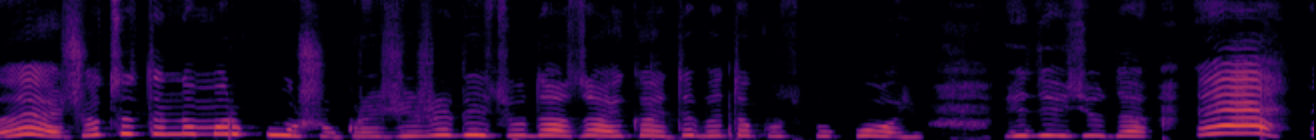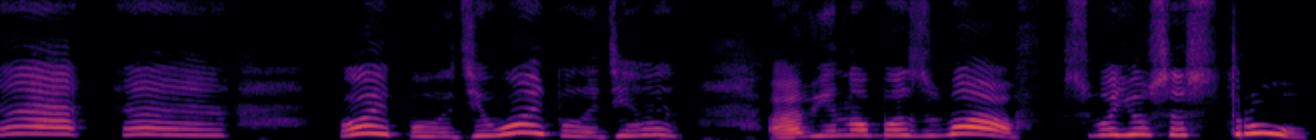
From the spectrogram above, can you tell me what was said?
Е, що це ти на Маркушу кричиш? Іди сюди, зайка, я тебе так успокою. Іди сюди. Е, е, е. Ой, полетів, ой, полетів. А він обозвав свою сестру.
